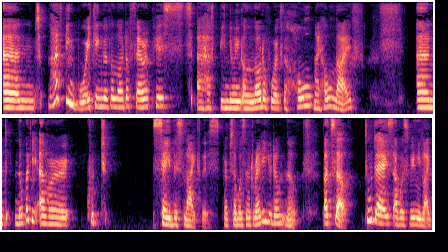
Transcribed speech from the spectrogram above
And I've been working with a lot of therapists. I have been doing a lot of work the whole my whole life, and nobody ever could say this like this. Perhaps I was not ready. You don't know, but so two days I was really like,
